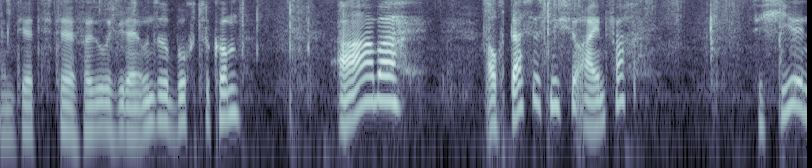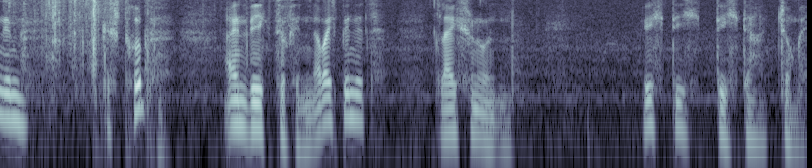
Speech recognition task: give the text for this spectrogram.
Und jetzt äh, versuche ich wieder in unsere Bucht zu kommen. Aber auch das ist nicht so einfach, sich hier in dem Gestrüpp einen Weg zu finden. Aber ich bin jetzt gleich schon unten richtig dichter Dschungel.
